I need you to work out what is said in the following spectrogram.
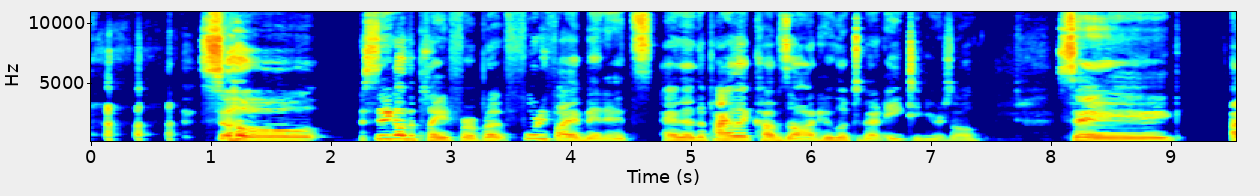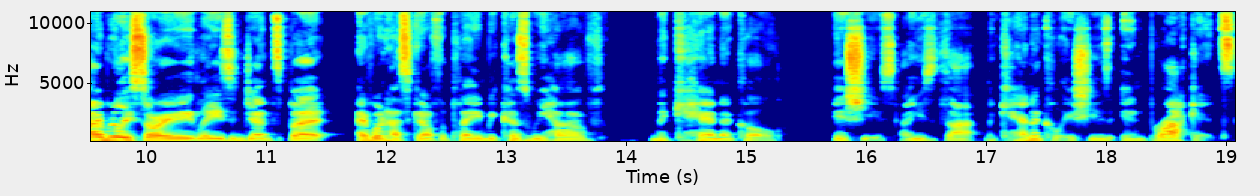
so sitting on the plane for about 45 minutes, and then the pilot comes on, who looked about 18 years old, saying, I'm really sorry, ladies and gents, but everyone has to get off the plane because we have mechanical issues. I use that mechanical issues in brackets.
